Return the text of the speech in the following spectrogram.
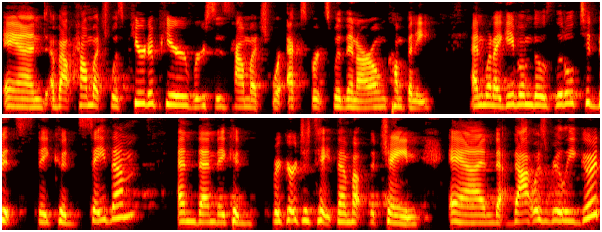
and about how much was peer to peer versus how much were experts within our own company. And when I gave them those little tidbits, they could say them and then they could regurgitate them up the chain. And that was really good.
